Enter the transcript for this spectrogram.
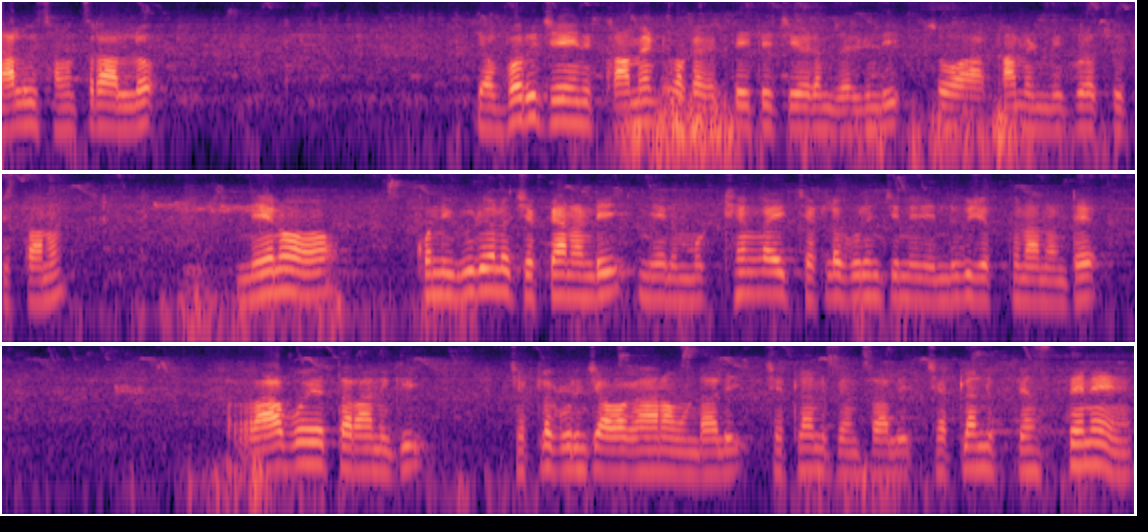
నాలుగు సంవత్సరాల్లో ఎవ్వరు చేయని కామెంట్ ఒక వ్యక్తి అయితే చేయడం జరిగింది. సో ఆ కామెంట్ మీకు కూడా చూపిస్తాను. నేను కొన్ని వీడియోలో చెప్పానండి. నేను ముఖ్యంగా ఈ చెట్ల గురించి నేను ఎందుకు చెప్తున్నానంటే రాబోయే తరానికి చెట్ల గురించి అవగాహన ఉండాలి చెట్లను పెంచాలి. చెట్లను పెంచితేనే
